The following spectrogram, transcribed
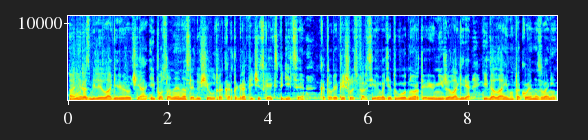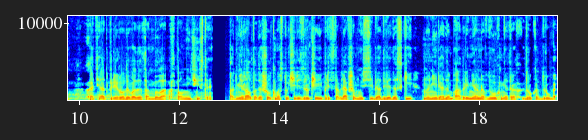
Они разбили лагерь ручья, и посланная на следующее утро картографическая экспедиция, которой пришлось форсировать эту водную артерию ниже лагеря, и дала ему такое название. Хотя от природы вода там была вполне чистая. Адмирал подошел к мосту через ручей, представлявшему из себя две доски, но не рядом, а примерно в двух метрах друг от друга.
